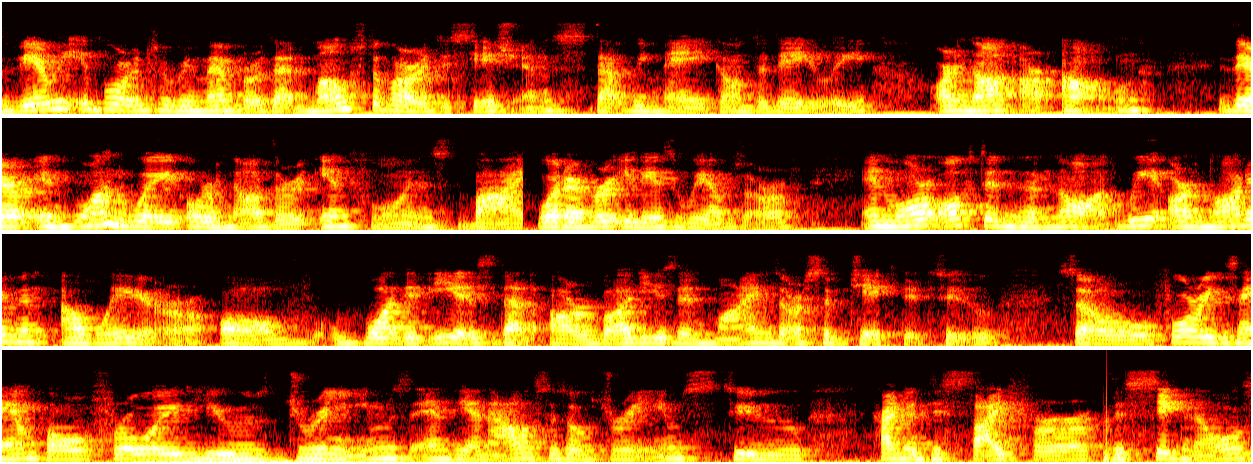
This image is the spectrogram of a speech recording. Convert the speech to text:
very important to remember that most of our decisions that we make on the daily are not our own. They're in one way or another influenced by whatever it is we observe. And more often than not, we are not even aware of what it is that our bodies and minds are subjected to. So, for example, Freud used dreams and the analysis of dreams to kind of decipher the signals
